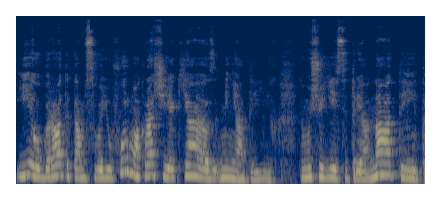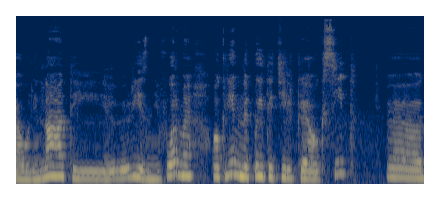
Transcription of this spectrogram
і обирати там свою форму, а краще, як я, міняти їх. Тому що є і тріанат, і таурінат, і різні форми. Окрім не пити тільки оксид. Е,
